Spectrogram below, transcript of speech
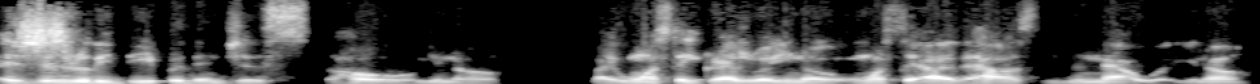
it's just really deeper than just the whole, you know, like once they graduate, you know, once they're out of the house, then now what, you know?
